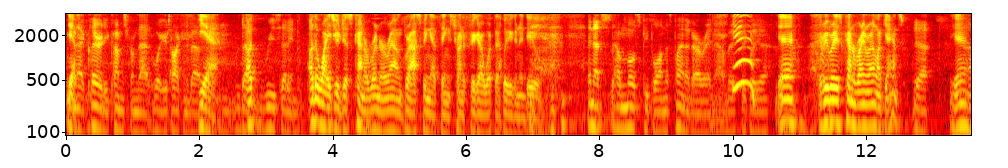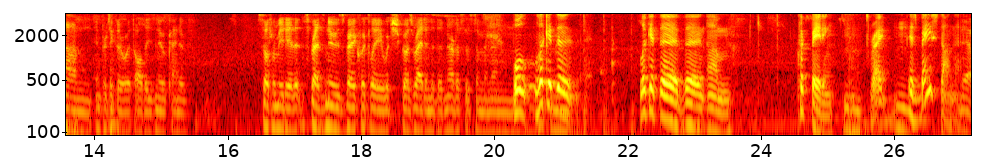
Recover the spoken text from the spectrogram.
Yeah. And that clarity comes from that what you're talking about. Yeah. That Uh, resetting. otherwise you're just kind of running around grasping at things trying to figure out what the hell you're going to do And that's how most people on this planet are right now, basically. Yeah. yeah everybody's kind of running around like ants Yeah. yeah Um, in particular with all these new kind of social media that spreads news very quickly, which goes right into the nervous system and then Well, look at the look at the the um, clickbaiting, right? It's based on that. Yeah, yeah.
